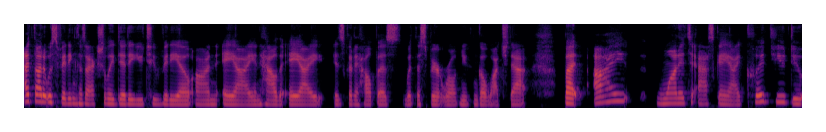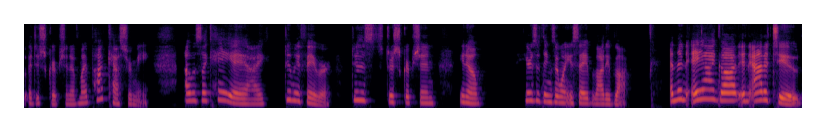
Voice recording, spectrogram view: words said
I thought it was fitting because I actually did a YouTube video on AI and how the AI is going to help us with the spirit world. And you can go watch that. But I wanted to ask AI, could you do a description of my podcast for me? I was like, hey, AI, do me a favor, do this description. You know, here's the things I want you to say, blah, blah, blah. And then AI got an attitude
